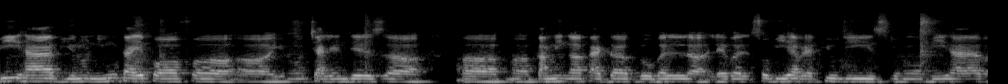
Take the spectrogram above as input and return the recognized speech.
we have you know new type of uh, uh, you know challenges uh, coming up at the global uh, level. So we have refugees, you know, we have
